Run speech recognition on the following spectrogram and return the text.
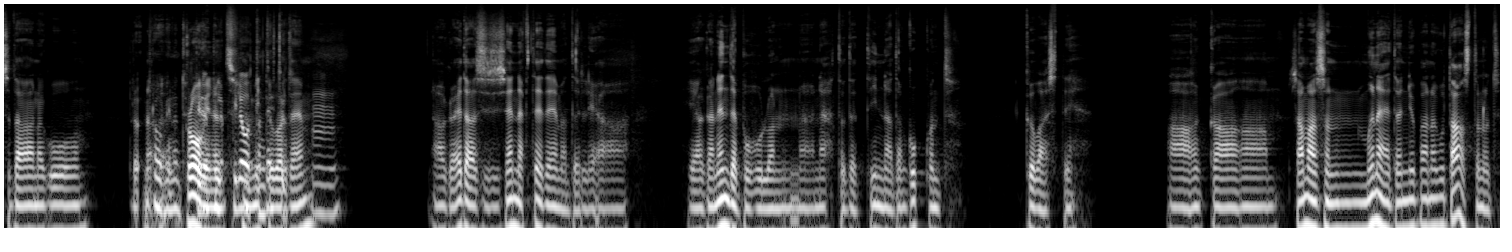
seda nagu Pro, proovinud. proovinud mitu korda, jah. mm.. aga edasi siis NFT teemadel ja, ja ka nende puhul on äh, nähtud, et hinnad on kukkunud kõvasti. aga samas on mõned on juba nagu taastunud.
